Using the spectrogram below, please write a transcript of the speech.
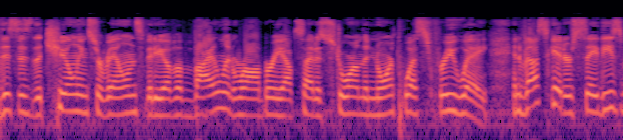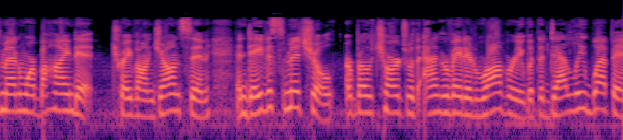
This is the chilling surveillance video of a violent robbery outside a store on the Northwest Freeway. Investigators say these men were behind it. Trayvon Johnson and Davis Mitchell are both charged with aggravated robbery with a deadly weapon.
